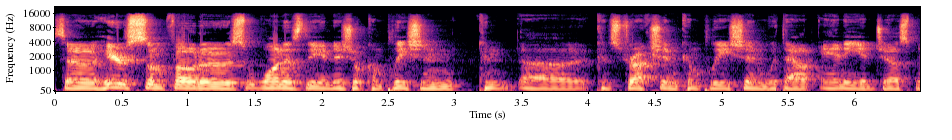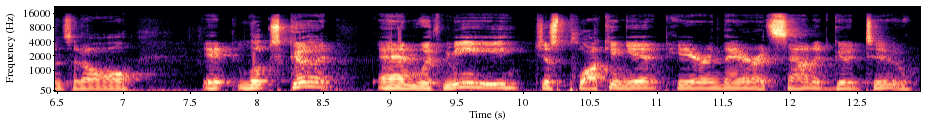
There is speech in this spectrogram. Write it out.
So here's some photos. One is the initial completion, con uh, construction completion without any adjustments at all. It looks good. And with me just plucking it here and there, it sounded good too.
